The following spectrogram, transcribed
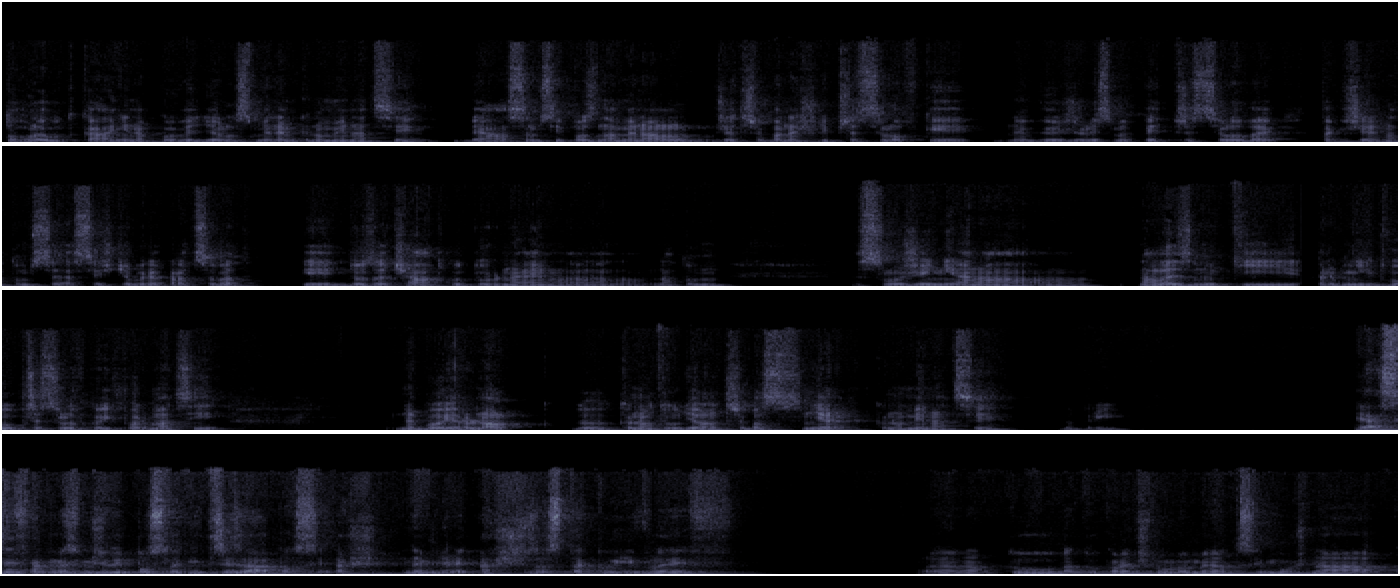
tohle utkání napovědělo směrem k nominaci? Já jsem si poznamenal, že třeba nešli přesilovky, nevyužili jsme pět přesilovek, takže na tom se asi ještě bude pracovat i do začátku turné, na, na, na tom složení a na, na naleznutí prvních dvou přesilovkových formací. Nebo i Ronald Knot udělal třeba směr k nominaci dobrý. Já si fakt myslím, že ty poslední tři zápasy až neměly až zas takový vliv eh, na tu, na tu konečnou nominaci. Možná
